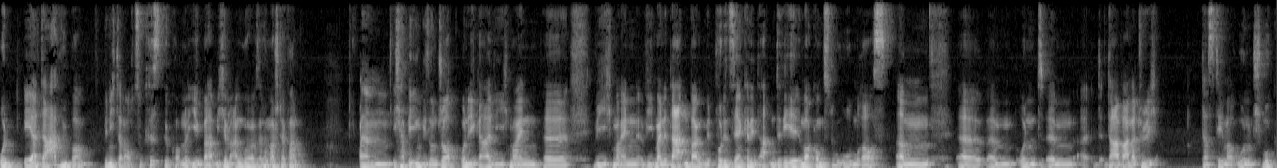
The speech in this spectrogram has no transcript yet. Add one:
Und eher darüber bin ich dann auch zu Christ gekommen. Ne? Irgendwann hat mich jemand angehört und gesagt, hör mal, Stefan, ähm, ich habe hier irgendwie so einen Job und egal wie ich mein, äh, wie ich mein, wie meine Datenbank mit potenziellen Kandidaten drehe, immer kommst du oben raus. Ähm, äh, ähm, und ähm, da war natürlich das Thema Uhren und Schmuck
